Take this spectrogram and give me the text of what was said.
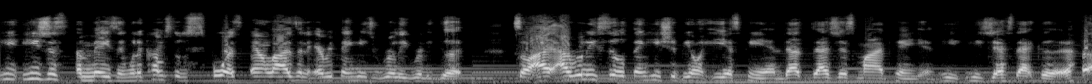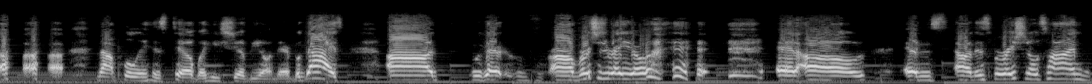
he, he's just amazing when it comes to the sports analyzing everything. He's really, really good. So I, I really still think he should be on ESPN. That that's just my opinion. He he's just that good. Not pulling his tail, but he should be on there. But guys, uh, we got uh, Versus Radio and uh, and uh, inspirational time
